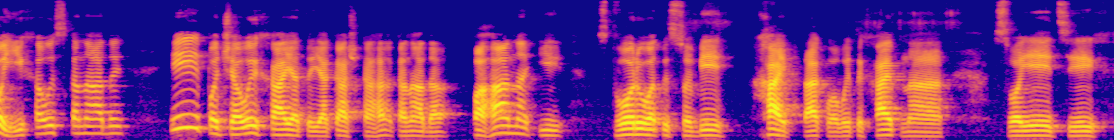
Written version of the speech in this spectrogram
поїхали з Канади і почали хаяти, яка ж Канада погана, і створювати собі хайп, так, ловити хайп на своїх цих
